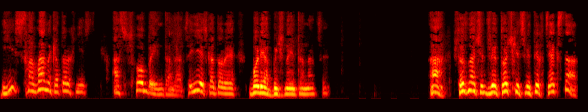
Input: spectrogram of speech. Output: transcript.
есть слова, на которых есть особая интонация, есть, которые более обычная интонация. А, что значит две точки в святых текстах?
